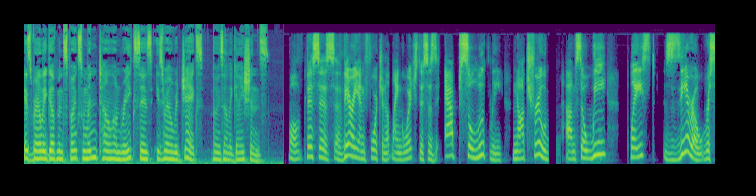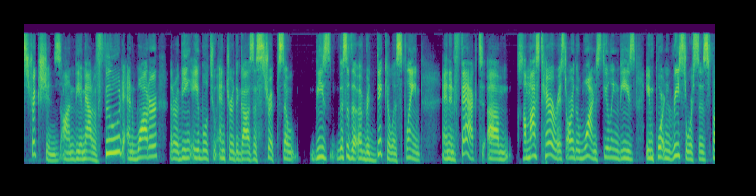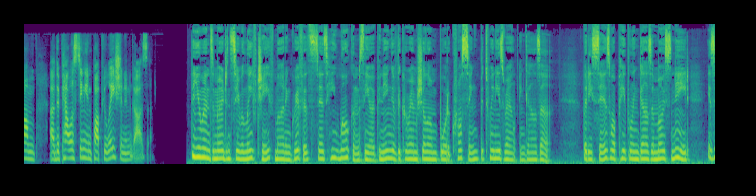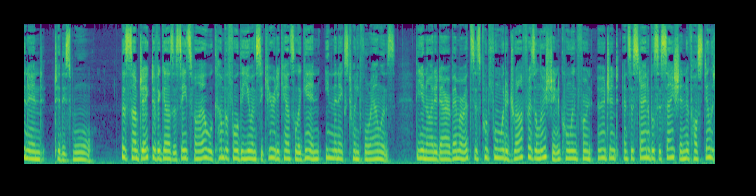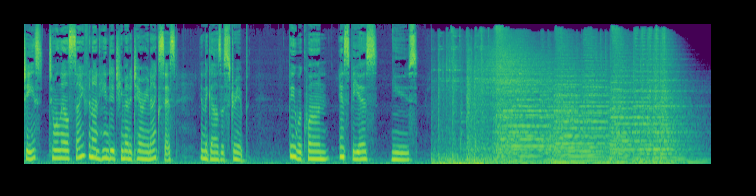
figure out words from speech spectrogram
Israeli government spokeswoman Tal Heinrich says Israel rejects those allegations. Well, this is a very unfortunate language. This is absolutely not true. Um, so we placed zero restrictions on the amount of food and water that are being able to enter the Gaza Strip. So these, this is a, a ridiculous claim. And in fact, um, Hamas terrorists are the ones stealing these important resources from uh, the Palestinian population in Gaza. The UN's Emergency Relief Chief, Martin Griffiths, says he welcomes the opening of the Kerem Shalom border crossing between Israel and Gaza. But he says what people in Gaza most need is an end to this war. The subject of a Gaza ceasefire will come before the UN Security Council again in the next 24 hours. The United Arab Emirates has put forward a draft resolution calling for an urgent and sustainable cessation of hostilities to allow safe and unhindered humanitarian access in the Gaza Strip. Biwa Kwan, SBS News.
